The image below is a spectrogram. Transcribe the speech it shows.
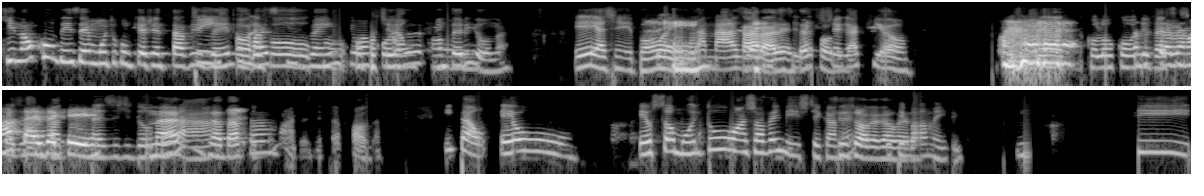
que não condizem muito com o que a gente está vivendo, olha, mas vou que vem com- de uma coisa um- um- anterior, né? Ei, a gente, bom, é, a NASA Caralho, precisa é foda. chegar aqui, ó. Já colocou Estamos diversas coisas, tese tá- aqui. tese de Né? doutorado, Já dá pra. mais, a gente é foda. Então, eu eu sou muito uma jovem mística, Se né? joga, galera. Ultimamente. E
